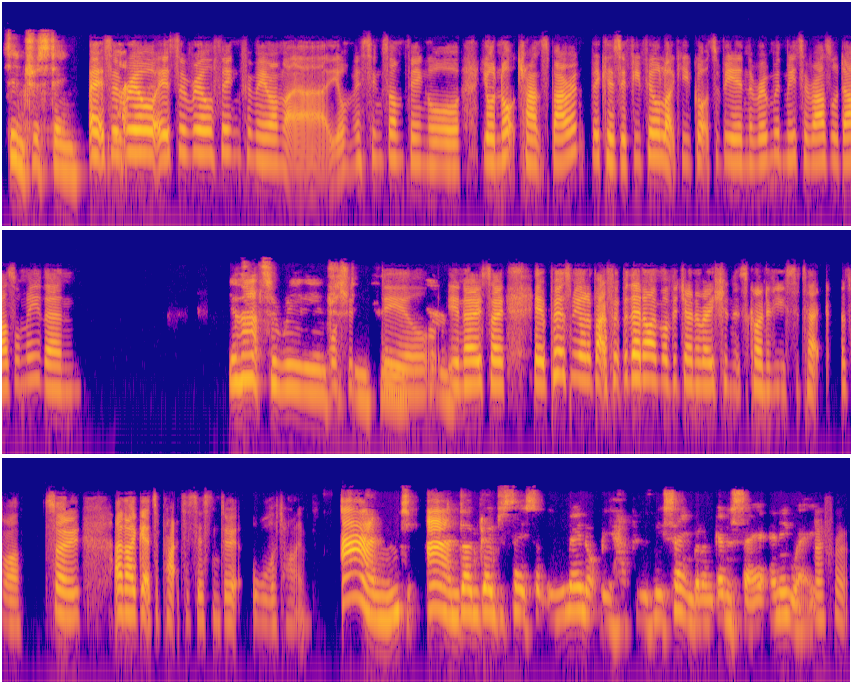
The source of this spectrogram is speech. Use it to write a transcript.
It's interesting. It's a real, it's a real thing for me. I'm like, ah, you're missing something, or you're not transparent. Because if you feel like you've got to be in the room with me to razzle dazzle me, then yeah, that's a really interesting deal. Yeah. You know, so it puts me on a back foot. But then I'm of a generation that's kind of used to tech as well. So, and I get to practice this and do it all the time. And and I'm going to say something you may not be happy with me saying, but I'm going to say it anyway. Go for it.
